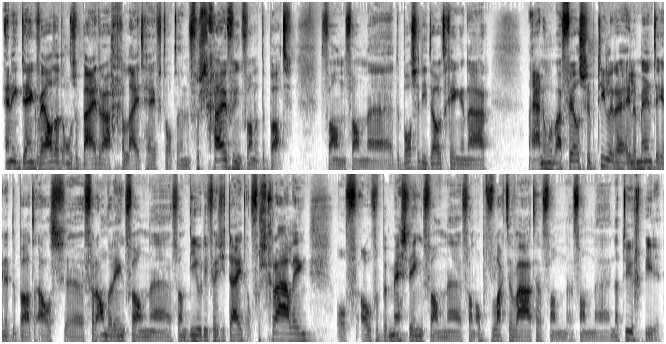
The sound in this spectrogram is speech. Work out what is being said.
En ik denk wel dat onze bijdrage geleid heeft tot een verschuiving van het debat. Van, van uh, de bossen die doodgingen naar nou ja, noem maar veel subtielere elementen in het debat. Als uh, verandering van, uh, van biodiversiteit of verschraling. Of overbemesting van, van oppervlaktewater, van, van natuurgebieden.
